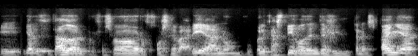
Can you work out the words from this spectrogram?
eh, ya lo he citado al profesor José Barea, ¿no? un poco el castigo del déficit en España,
